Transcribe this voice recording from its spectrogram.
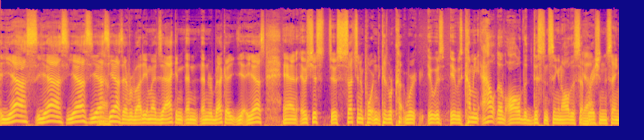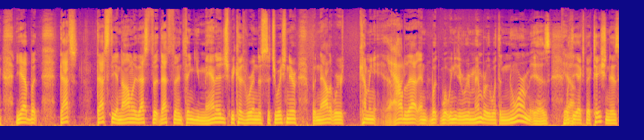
yes, yes, yes, yes, yeah. yes. Everybody, and my Zach and, and, and Rebecca, yes. And it was just it was such an important because we're we're it was it was coming out of all the distancing and all the separation yeah. and saying yeah, but that's that's the anomaly. That's the that's the thing you manage because we're in this situation here. But now that we're coming out of that and what, what we need to remember what the norm is yeah. what the expectation is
